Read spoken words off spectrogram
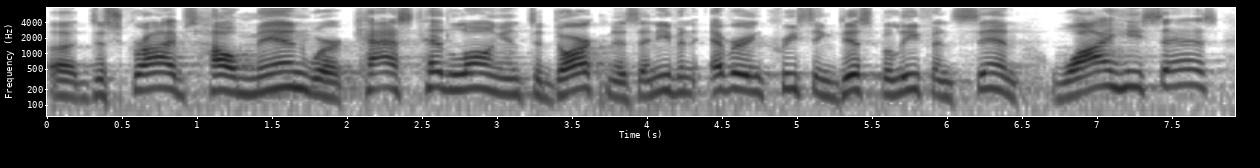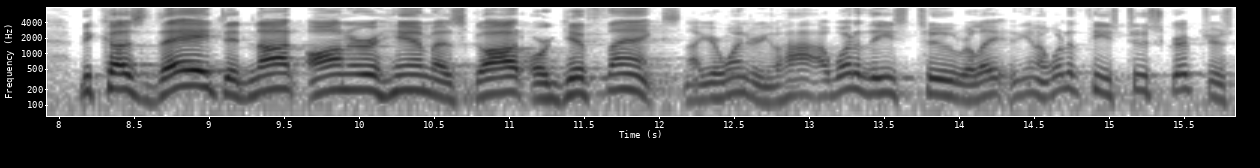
uh, describes how men were cast headlong into darkness and even ever increasing disbelief and sin. Why, he says? Because they did not honor Him as God or give thanks. Now you're wondering, what are these two related? You know, what are these two scriptures?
